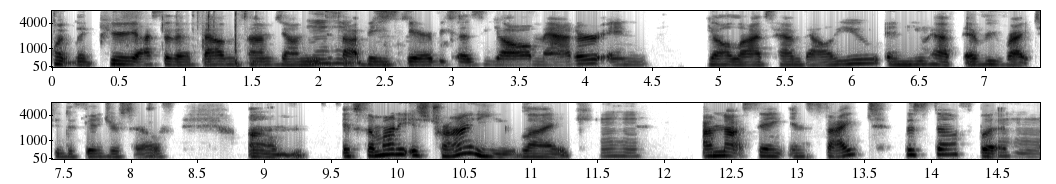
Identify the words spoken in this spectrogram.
Point blank, period. I said that a thousand times. Y'all need mm-hmm. to stop being scared because y'all matter and y'all lives have value and you have every right to defend yourself. Um, if somebody is trying you, like, mm-hmm. I'm not saying incite the stuff, but mm-hmm.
